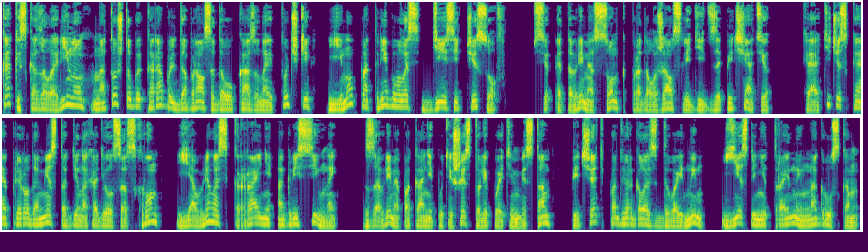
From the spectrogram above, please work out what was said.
Как и сказала Рину, на то, чтобы корабль добрался до указанной точки, ему потребовалось 10 часов. Все это время Сонг продолжал следить за печатью. Хаотическая природа места, где находился схрон, являлась крайне агрессивной. За время, пока они путешествовали по этим местам, печать подвергалась двойным, если не тройным нагрузкам,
